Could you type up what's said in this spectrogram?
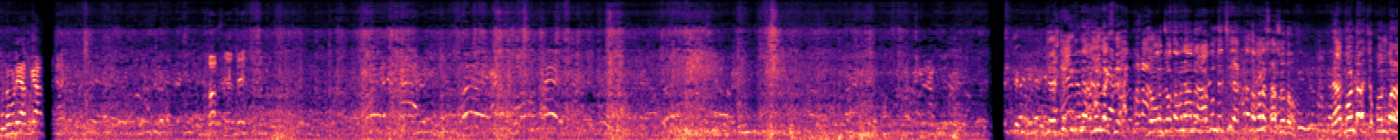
মোটামুটি আজকে আগুন লাগছে। যতক্ষণ আমরা আগুন দেখছি, একটা দোকানে শ্বাস এক ঘণ্টা হচ্ছে ফোন করা।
